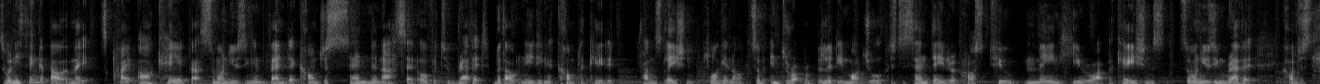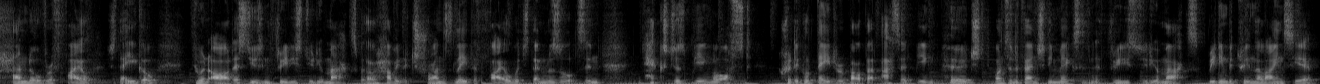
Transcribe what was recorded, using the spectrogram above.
So when you think about it, mate, it's quite archaic that someone using Inventor can't just send an asset over to Revit without needing a complicated translation plugin or some interoperability module just to send data across two main hero applications. Someone using Revit can't just hand over a file, just there you go, to an artist using 3D Studio Max without having to translate the file, which then results in textures being lost, critical data about that asset being purged once it eventually makes it into 3D Studio Max. Reading between the lines here,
